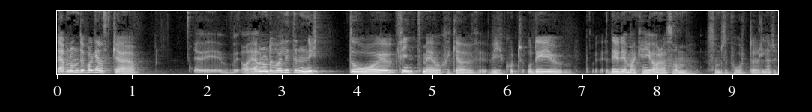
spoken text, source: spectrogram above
även om det var ganska, eh, även om det var lite nytt och fint med att skicka vykort. Och det är ju det, är det man kan göra som, som supporter eller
